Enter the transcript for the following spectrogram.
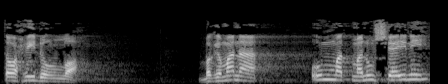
tauhidullah. Bagaimana umat manusia ini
